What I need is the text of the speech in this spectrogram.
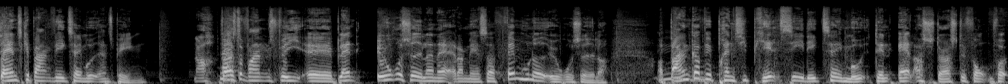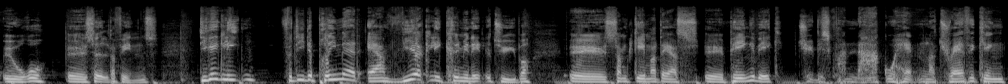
Danske Bank vil ikke tage imod hans penge. Nå, Først og fremmest, fordi øh, blandt eurosedlerne er der masser af 500 eurosedler. Og banker vil principielt set ikke tage imod den allerstørste form for euroseddel, der findes. De kan ikke lide den, fordi det primært er virkelig kriminelle typer, øh, som gemmer deres øh, penge væk, typisk fra narkohandel og trafficking,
